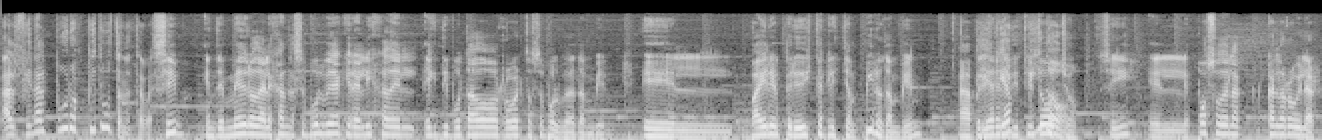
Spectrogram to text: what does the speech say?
Al final, puros pitutos en esta vez. Sí, en desmedro de Alejandra Sepúlveda, que era la hija del exdiputado Roberto Sepúlveda también. El, va a ir el periodista Cristian Pino también a pelear en el ¿Cristian distrito Pino? 8. Sí, el esposo de la Carla Rubilar.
